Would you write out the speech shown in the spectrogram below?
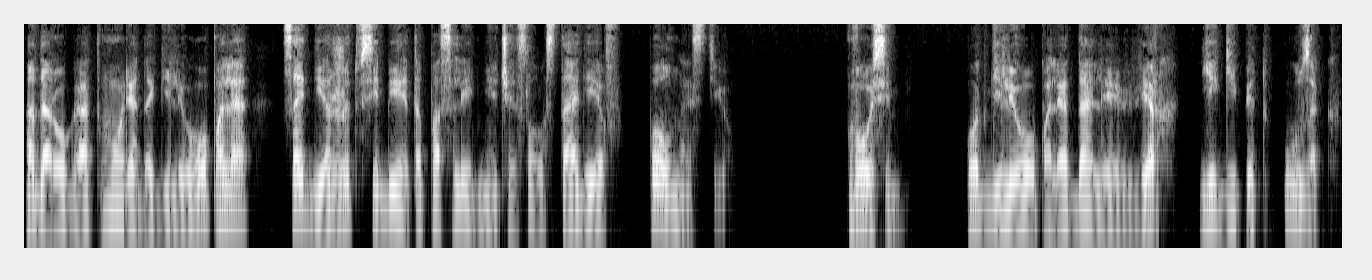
а дорога от моря до Гелиополя содержит в себе это последнее число стадиев полностью. 8. От Гелиополя далее вверх Египет узок.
